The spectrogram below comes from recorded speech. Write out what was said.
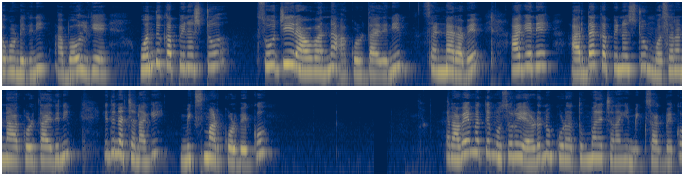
ತೊಗೊಂಡಿದ್ದೀನಿ. ಆ ಬೌಲ್ಗೆ ಒಂದು ಕಪ್ಪಿನಷ್ಟು ಸೂಜಿ ರವವನ್ನು ಹಾಕ್ಕೊಳ್ತಾ ಇದ್ದೀನಿ, ಸಣ್ಣ ರವೆ. ಹಾಗೆಯೇ ಅರ್ಧ ಕಪ್ಪಿನಷ್ಟು ಮೊಸರನ್ನು ಹಾಕ್ಕೊಳ್ತಾ ಇದ್ದೀನಿ. ಇದನ್ನು ಚೆನ್ನಾಗಿ ಮಿಕ್ಸ್ ಮಾಡ್ಕೊಳ್ಬೇಕು. ರವೆ ಮತ್ತು ಮೊಸರು ಎರಡನ್ನೂ ಕೂಡ ತುಂಬಾ ಚೆನ್ನಾಗಿ ಮಿಕ್ಸ್ ಆಗಬೇಕು.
